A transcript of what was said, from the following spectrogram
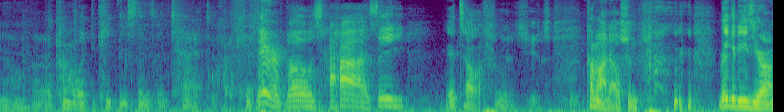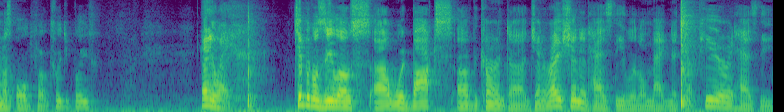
know, I, I kind of like to keep these things intact if I can. There it goes. Ha ha. See? It's off. Oh, Jesus. Come on, Elshan. Make it easier on us old folks, would you please? Anyway, typical Zelos uh, wood box of the current uh, generation. It has the little magnets up here. It has the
